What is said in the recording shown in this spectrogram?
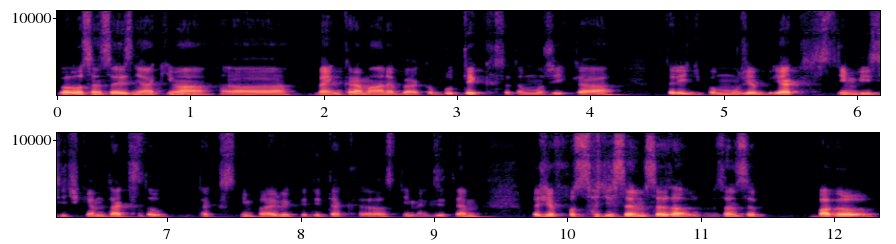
bavil jsem se i s nějakýma uh, bankrama, nebo jako butik se tomu říká, který ti pomůže jak s tím VCčkem, tak s, tak s tím private equity, tak uh, s tím exitem. Takže v podstatě jsem se, jsem se bavil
